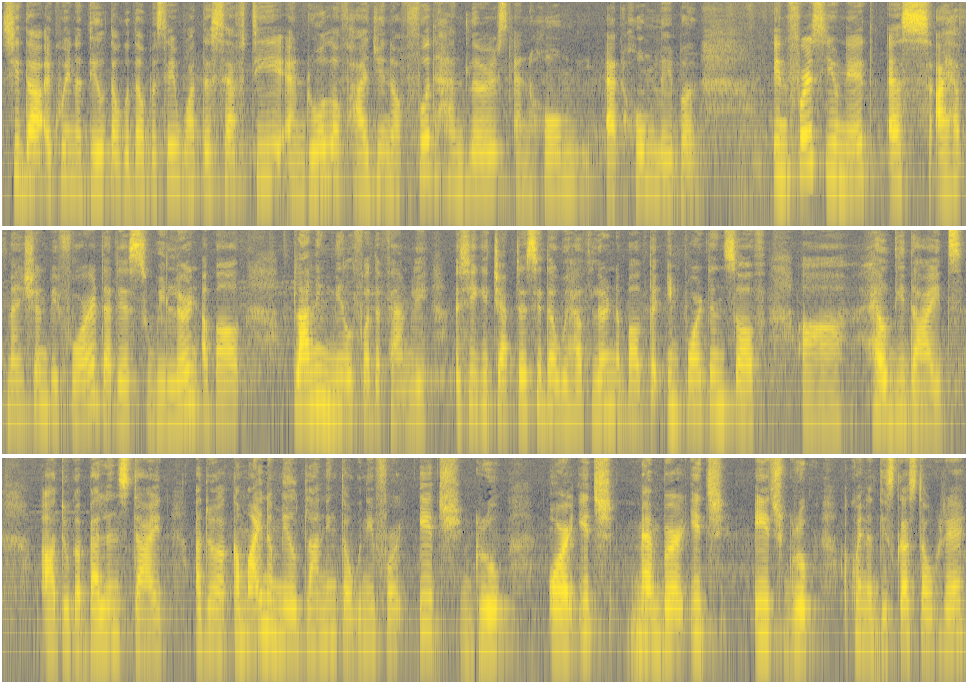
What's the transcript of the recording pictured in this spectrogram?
Sida aikoina deal tawgadabase water safety and role of hygiene of food handlers and home at home label. In first unit, as I have mentioned before, that is we learn about planning meal for the family. Asigi chapter sida we have learned about the importance of uh, healthy diets, aduga balanced diet, aduga kamaina meal planning tawgani for each group or each member, each each group akoina discuss taure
